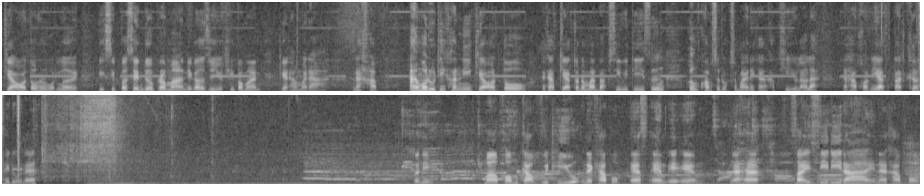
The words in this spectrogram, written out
เกียร์ออโต้ทั้งหมดเลย อีก 10%โดยประมาณเนี่ยก็จะอยู่ที่ประมาณเกียร์ธรรมดานะครับอะมาดูที่คันนี้เกียร์ออโต้นะครับ เกียร์อัตโนมัติแบบ CVT ซึ่งเพิ่มความสะดวกสบายในการขับขี่อยู่แล้วแหละนะครับ ขออนุญาตสตาร์ทเครื่องให้ดูนะ ตัวนี้ มาพร้อมกับวิทยุนะครับผม FM AM นะฮะ ใส่ CD ได้นะครับผม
